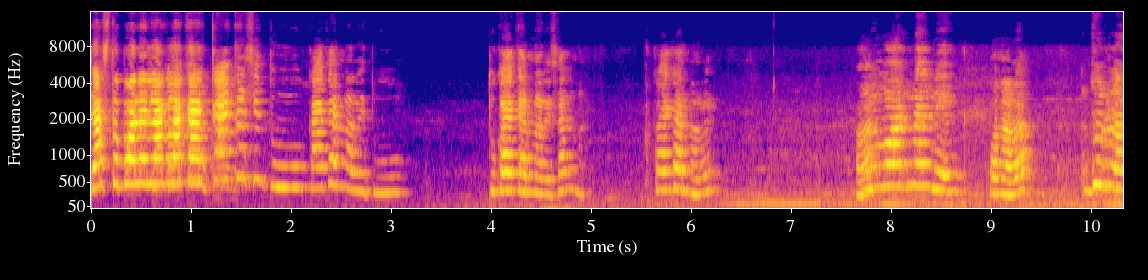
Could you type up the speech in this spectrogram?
जास्त बोलायला लागला काय? काय करशील तू? काय करणार आहे तू? तू काय करणार आहे? सांग ना. काय करणार आहे? मारणार नाही. कोणाला? तुला.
